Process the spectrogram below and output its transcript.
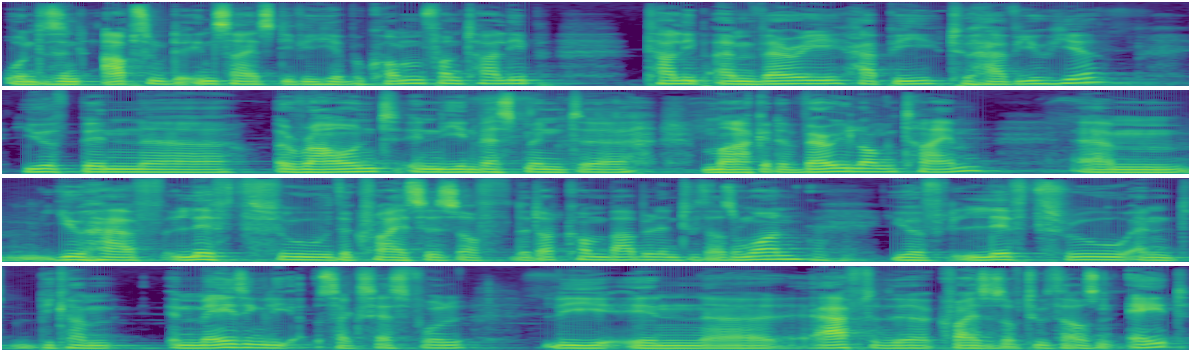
und es sind absolute Insights, die wir hier bekommen von Talib. Talib, I'm very happy to have you here. You have been uh, around in the investment uh, market a very long time. Um, you have lived through the crisis of the dot com bubble in 2001. Mm -hmm. You have lived through and become amazingly successfully in uh, after the crisis of 2008.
